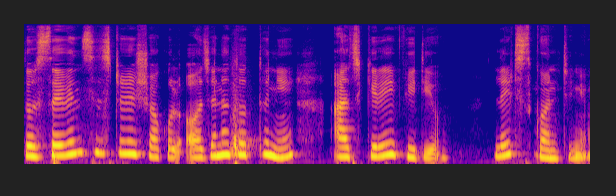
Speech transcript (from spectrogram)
তো সেভেন সিস্টারের সকল অজানা তথ্য নিয়ে আজকের এই video. Let's continue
